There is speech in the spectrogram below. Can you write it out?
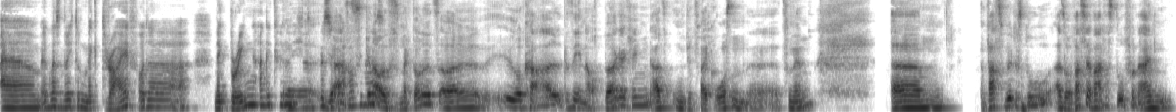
Ähm, irgendwas in Richtung McDrive oder McBring angekündigt? Äh, ja, ist, genau, es ist McDonald's, aber äh, lokal gesehen auch Burger King, also um die zwei großen äh, zu nennen. Ähm, was würdest du, also was erwartest du von einem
